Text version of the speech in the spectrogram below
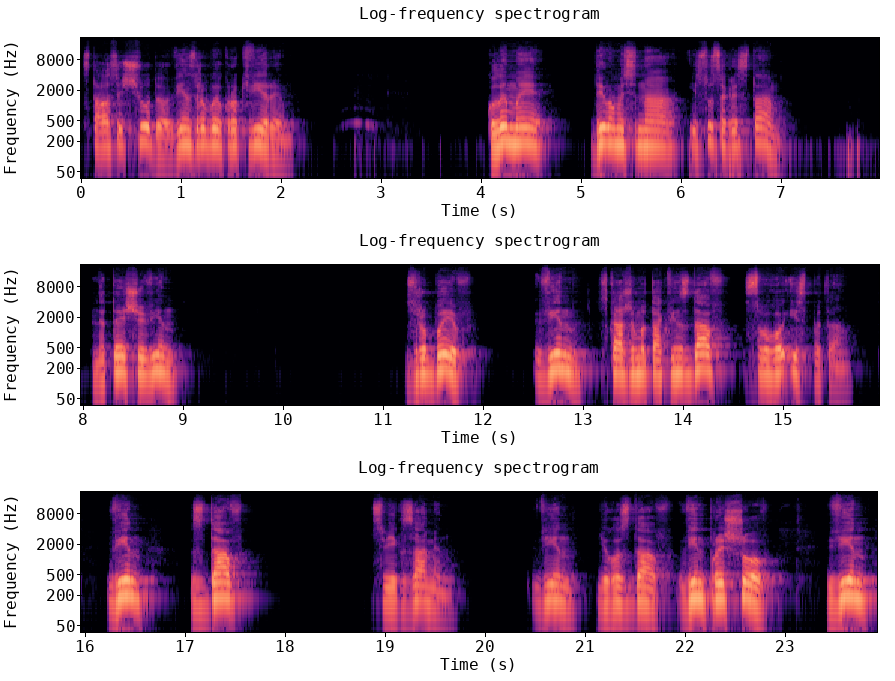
сталося чудо. Він зробив крок віри. Коли ми дивимося на Ісуса Христа, на те, що Він зробив, Він, скажімо так, Він здав свого іспита, Він здав свій екзамен, Він його здав, Він пройшов, Він,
